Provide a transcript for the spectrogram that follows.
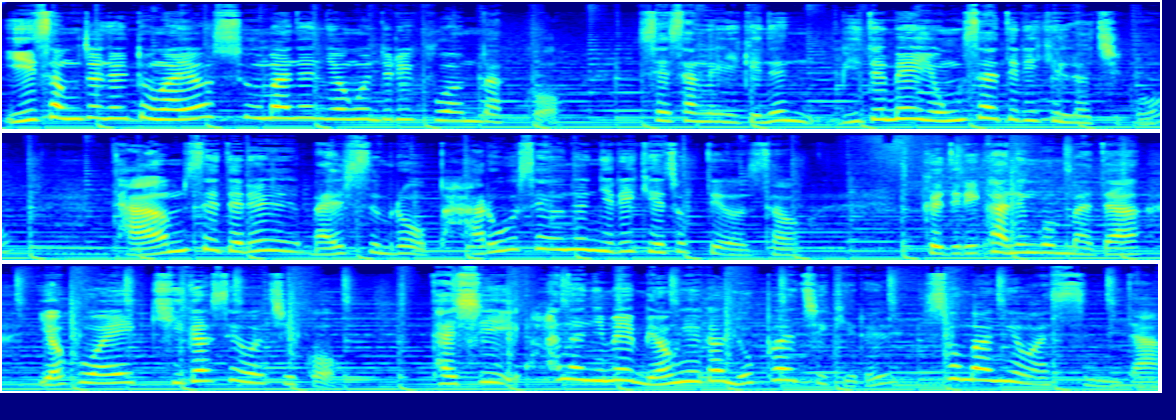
이 성전을 통하여 수많은 영혼들이 구원받고 세상을 이기는 믿음의 용사들이 길러지고 다음 세대를 말씀으로 바로 세우는 일이 계속되어서 그들이 가는 곳마다 여호와의 기가 세워지고 다시 하나님의 명예가 높아지기를 소망해 왔습니다.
